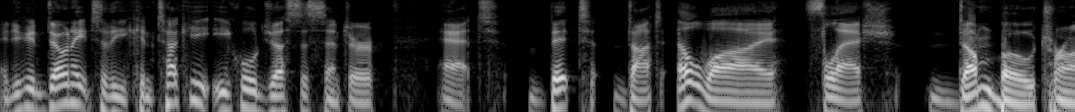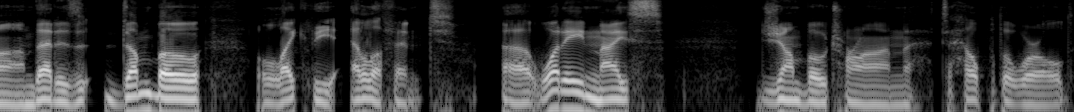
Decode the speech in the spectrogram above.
And you can donate to the Kentucky Equal Justice Center at bit.ly slash Dumbotron. That is Dumbo like the elephant. Uh, what a nice jumbotron to help the world.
